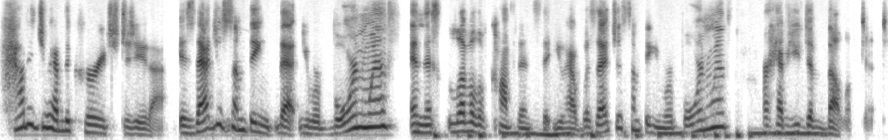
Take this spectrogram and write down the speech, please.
how did you have the courage to do that? Is that just something that you were born with? And this level of confidence that you have, was that just something you were born with, or have you developed it?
